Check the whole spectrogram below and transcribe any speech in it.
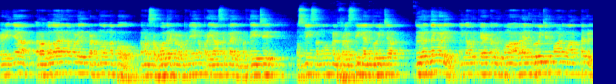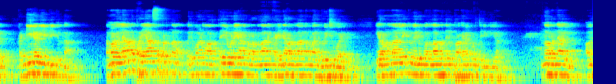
കഴിഞ്ഞ റമദാന് നമ്മൾ കടന്നു വന്നപ്പോൾ നമ്മുടെ സഹോദരങ്ങൾ ഒട്ടനേകം പ്രയാസങ്ങളായിരുന്നു. പ്രത്യേകിച്ച് മുസ്ലിം സമൂഹങ്ങൾ ഫലസ്തീനിൽ അനുഭവിച്ച ദുരന്തങ്ങൾ അല്ലെങ്കിൽ അവർ കേട്ട ഒരുപാട് അവരനുഭവിച്ച ഒരുപാട് വാർത്തകൾ കണ്ണീരണിയിപ്പിക്കുന്ന നമ്മൾ വല്ലാതെ പ്രയാസപ്പെടുന്ന ഒരുപാട് വാർത്തയിലൂടെയാണ് നമ്മൾ റമദാനെ കഴിഞ്ഞ റമദാൻ നമ്മൾ അനുഭവിച്ചു പോയത്. ഈ റമദാനിലേക്ക് വരുമ്പോൾ അള്ളാഹുദിന് പകരം കൊടുത്തിരിക്കുകയാണ്. എന്ന് പറഞ്ഞാൽ അവർ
